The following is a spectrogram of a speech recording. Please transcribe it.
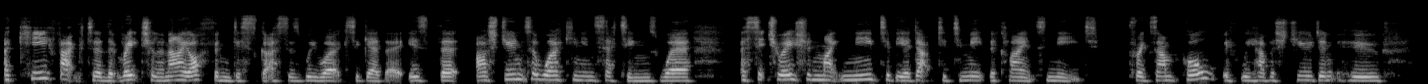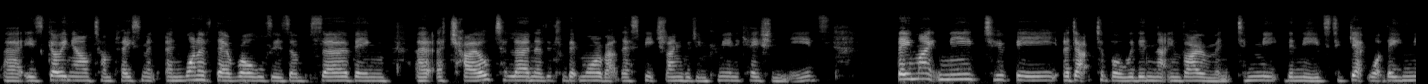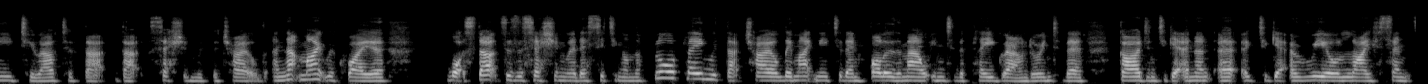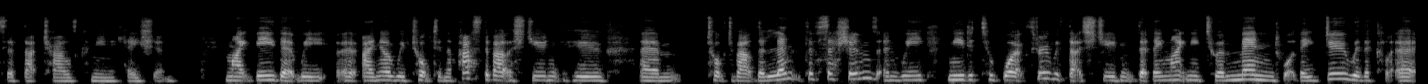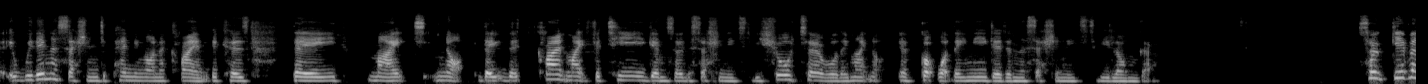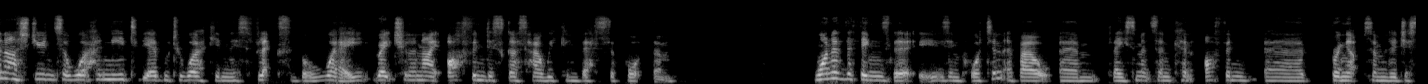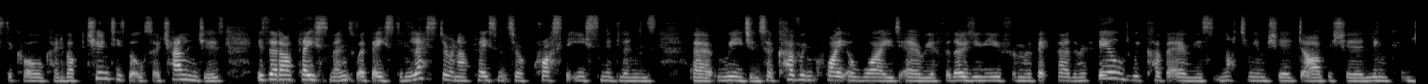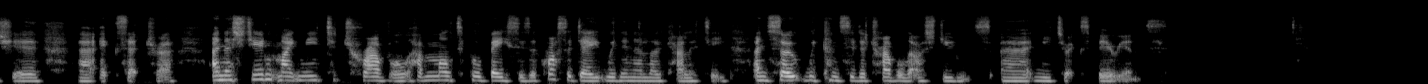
A key factor that Rachel and I often discuss as we work together is that our students are working in settings where a situation might need to be adapted to meet the client's need for example, if we have a student who uh, is going out on placement and one of their roles is observing a, a child to learn a little bit more about their speech, language and communication needs, they might need to be adaptable within that environment to meet the needs to get what they need to out of that that session with the child. And that might require what starts as a session where they're sitting on the floor playing with that child they might need to then follow them out into the playground or into their garden to get an uh, to get a real life sense of that child's communication. Might be that we uh, i know we've talked in the past about a student who um, talked about the length of sessions and we needed to work through with that student that they might need to amend what they do with a uh, within a session depending on a client because they might not they the client might fatigue and so the session needs to be shorter or they might not have got what they needed and the session needs to be longer. So given our students need to be able to work in this flexible way rachel and i often discuss how we can best support them. One of the things that is important about um, placements and can often uh, bring up some logistical kind of opportunities, but also challenges, is that our placements, we're based in Leicester and our placements are across the East Midlands uh, region, so covering quite a wide area. For those of you from a bit further afield, we cover areas in Nottinghamshire, Derbyshire, Lincolnshire, uh, etc. And a student might need to travel, have multiple bases across a day within a locality. And so we consider travel that our students uh, need to experience.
